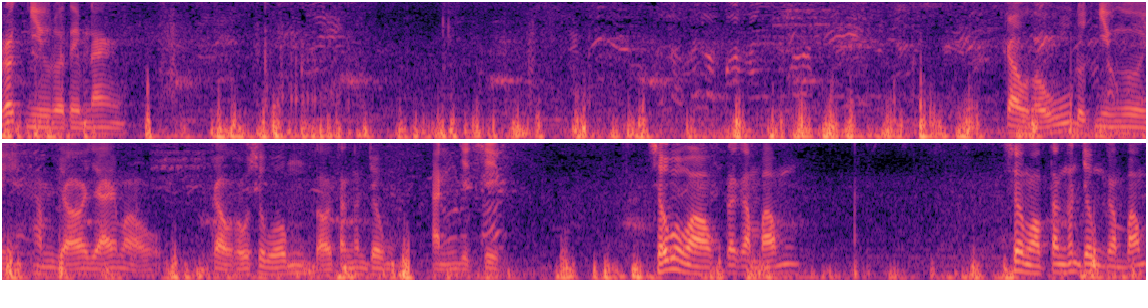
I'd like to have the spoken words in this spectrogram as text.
rất nhiều là tiềm năng. Cầu thủ được nhiều người thăm dò giải mộ cầu thủ số 4 đội Tân Khánh Trung, Hạnh Dịch Sim số 11 đã cầm bóng. Số 1 Tăng Khánh Trung cầm bóng.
